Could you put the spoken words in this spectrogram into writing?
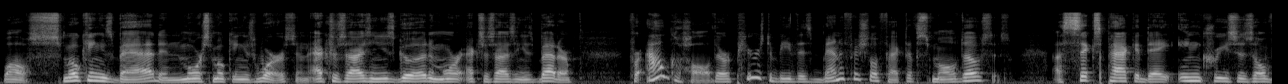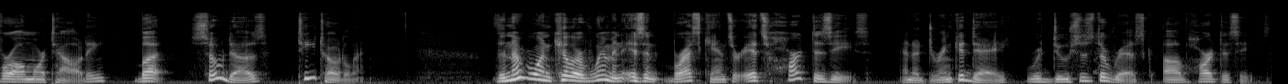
While smoking is bad, and more smoking is worse, and exercising is good, and more exercising is better, for alcohol there appears to be this beneficial effect of small doses. A six-pack a day increases overall mortality, but so does teetotaling. The number one killer of women isn't breast cancer, it's heart disease, and a drink a day reduces the risk of heart disease.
